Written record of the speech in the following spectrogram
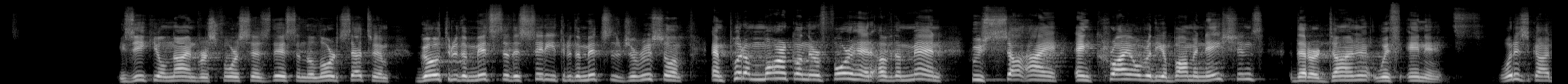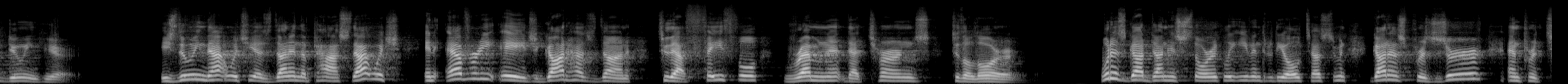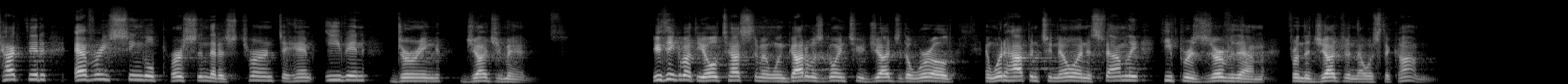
Ezekiel 9, verse 4 says this And the Lord said to him, Go through the midst of the city, through the midst of Jerusalem, and put a mark on their forehead of the men who sigh and cry over the abominations that are done within it. What is God doing here? He's doing that which He has done in the past, that which in every age God has done to that faithful remnant that turns to the Lord. What has God done historically, even through the Old Testament? God has preserved and protected every single person that has turned to Him, even during judgment. You think about the Old Testament when God was going to judge the world and what happened to Noah and his family? He preserved them from the judgment that was to come.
